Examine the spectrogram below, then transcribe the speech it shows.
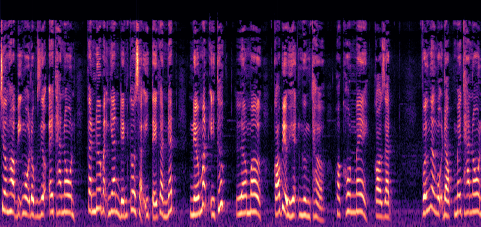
Trường hợp bị ngộ độc rượu ethanol cần đưa bệnh nhân đến cơ sở y tế gần nhất nếu mất ý thức, lơ mơ, có biểu hiện ngừng thở hoặc hôn mê, co giật. Với người ngộ độc methanol,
